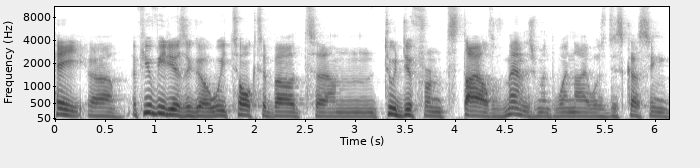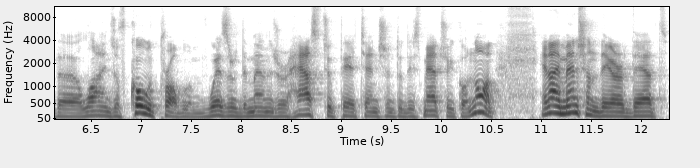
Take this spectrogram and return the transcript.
Hey, uh, a few videos ago we talked about um, two different styles of management when I was discussing the lines of code problem, whether the manager has to pay attention to this metric or not. And I mentioned there that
